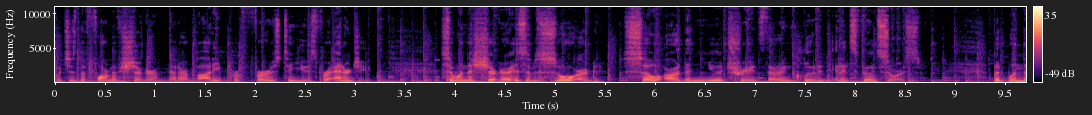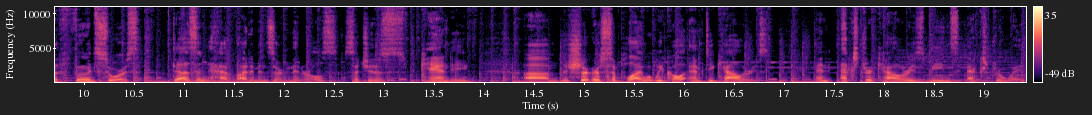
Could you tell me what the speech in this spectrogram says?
which is the form of sugar that our body prefers to use for energy. So when the sugar is absorbed, so are the nutrients that are included in its food source. But when the food source doesn't have vitamins or minerals, such as candy, um, the sugars supply what we call empty calories. And extra calories means extra weight.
